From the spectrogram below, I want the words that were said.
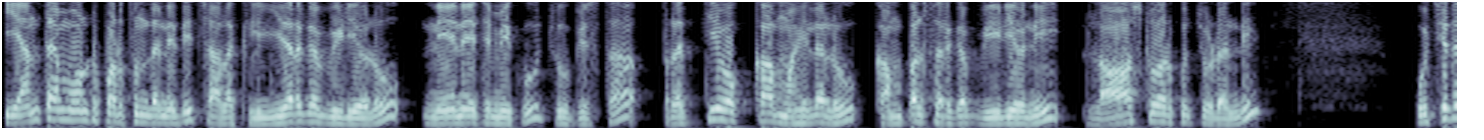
ఎంత అమౌంట్ పడుతుంది అనేది చాలా క్లియర్గా వీడియోలో నేనైతే మీకు చూపిస్తా. ప్రతి ఒక్క మహిళలు కంపల్సరిగా వీడియోని లాస్ట్ వరకు చూడండి. ఉచిత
